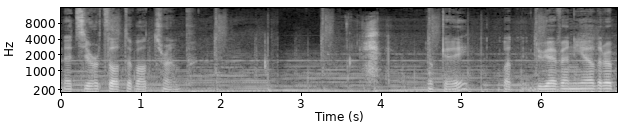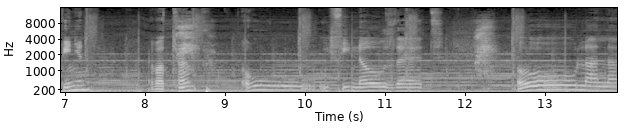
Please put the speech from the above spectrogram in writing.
That's your thought about Trump. Okay. What do you have any other opinion about Trump? Oh, if he knows that. Oh la la.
